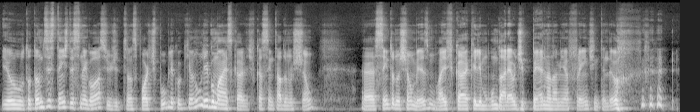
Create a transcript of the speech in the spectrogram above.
eu tô tão desistente desse negócio de transporte público que eu não ligo mais, cara, de ficar sentado no chão. É, sento no chão mesmo, aí fica aquele mundaréu de perna na minha frente, entendeu?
